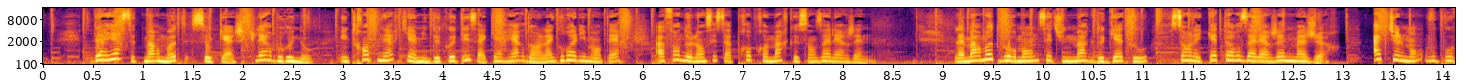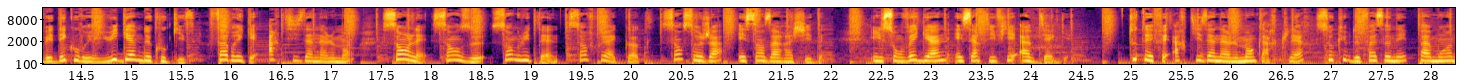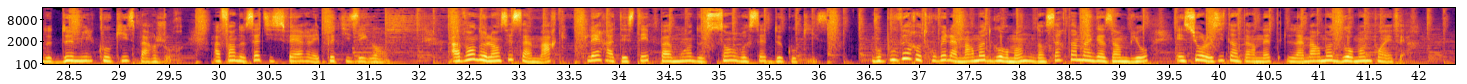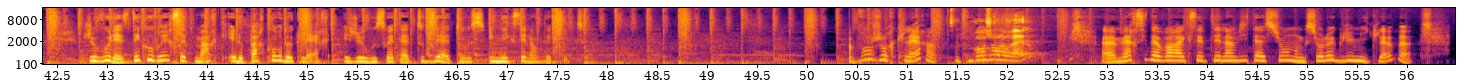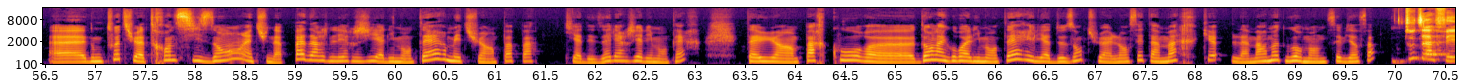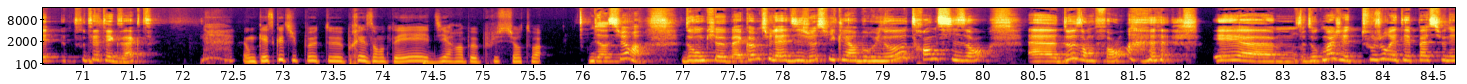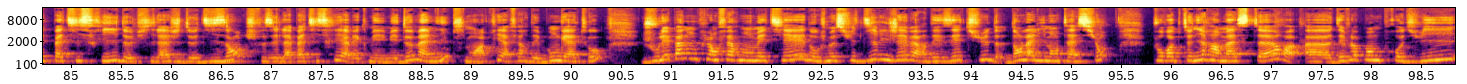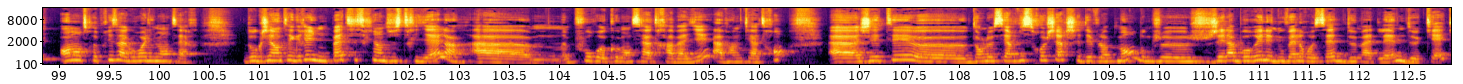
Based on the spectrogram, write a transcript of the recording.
Derrière cette marmotte se cache Claire Bruno, une trentenaire qui a mis de côté sa carrière dans l'agroalimentaire afin de lancer sa propre marque sans allergènes. La Marmotte Gourmande, c'est une marque de gâteaux sans les 14 allergènes majeurs. Actuellement, vous pouvez découvrir 8 gammes de cookies fabriqués artisanalement, sans lait, sans œufs, sans gluten, sans fruits à coque, sans soja et sans arachides. Ils sont véganes et certifiés AVDIAG. Tout est fait artisanalement car Claire s'occupe de façonner pas moins de 2000 cookies par jour, afin de satisfaire les petits et grands. Avant de lancer sa marque, Claire a testé pas moins de 100 recettes de cookies. Vous pouvez retrouver la marmotte gourmande dans certains magasins bio et sur le site internet lamarmottegourmande.fr. Je vous laisse découvrir cette marque et le parcours de Claire et je vous souhaite à toutes et à tous une excellente écoute. Bonjour Claire. Bonjour Lorraine. Euh, merci d'avoir accepté l'invitation donc sur le Gloomy Club. Euh, donc toi tu as 36 ans et tu n'as pas d'allergie alimentaire mais tu as un papa qui a des allergies alimentaires. Tu as eu un parcours euh, dans l'agroalimentaire. Il y a deux ans, tu as lancé ta marque La Marmotte Gourmande. C'est bien ça? Tout à fait, tout est exact. Donc, est-ce que tu peux te présenter et dire un peu plus sur toi? Bien sûr. Donc, euh, bah, comme tu l'as dit, je suis Claire Bruno, 36 ans, euh, deux enfants. Et euh, donc moi, j'ai toujours été passionnée de pâtisserie depuis l'âge de 10 ans. Je faisais de la pâtisserie avec mes, deux mamies qui m'ont appris à faire des bons gâteaux. Je voulais pas non plus en faire mon métier, donc je me suis dirigée vers des études dans l'alimentation pour obtenir un master euh, développement de produits en entreprise agroalimentaire. Donc j'ai intégré une pâtisserie industrielle euh, pour commencer à travailler à 24 ans. J'étais dans le service recherche et développement, donc j'élaborais les nouvelles recettes de madeleine de cake.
